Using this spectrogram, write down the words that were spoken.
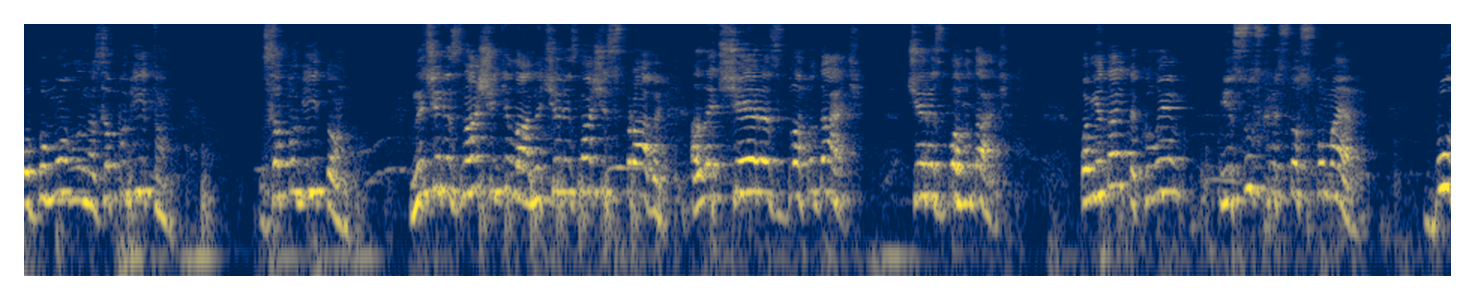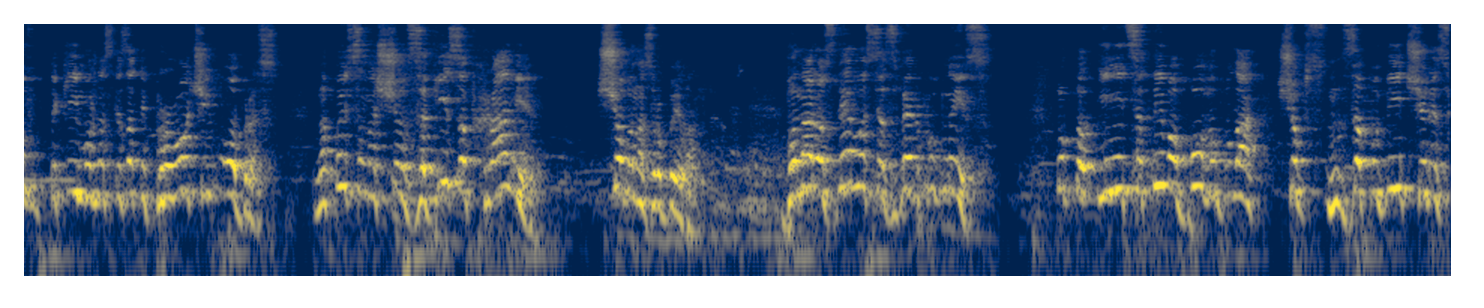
обумовлена заповітом. Заповітом. Не через наші діла, не через наші справи, але через благодать. Через благодать. Пам'ятаєте, коли Ісус Христос помер, був такий, можна сказати, пророчий образ. Написано, що завіса в храмі, що вона зробила? Вона роздерлася зверху вниз. Тобто ініціатива Бога була, щоб заповідь через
